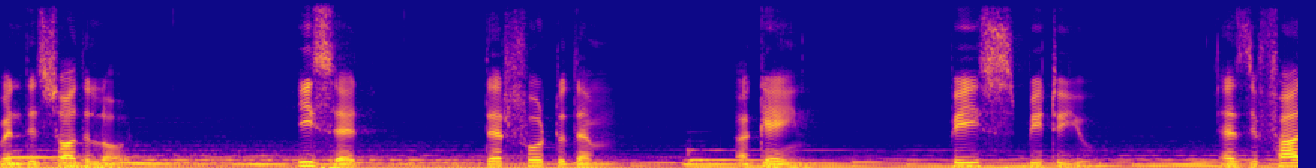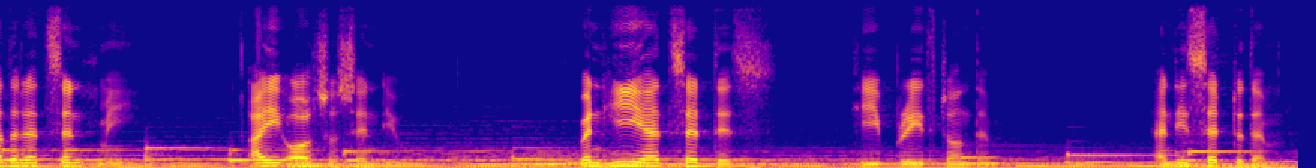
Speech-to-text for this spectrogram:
when they saw the Lord. He said, therefore, to them again, Peace be to you. As the Father hath sent me, I also send you. When he had said this, he breathed on them. And he said to them,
